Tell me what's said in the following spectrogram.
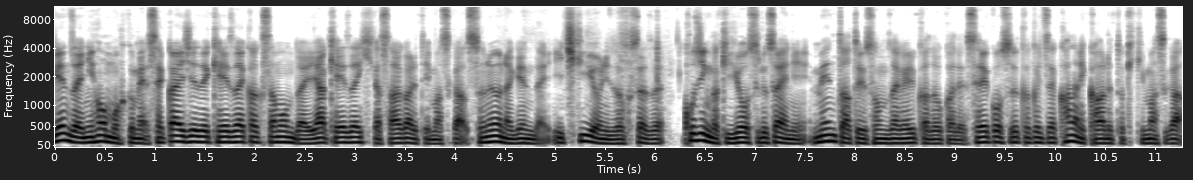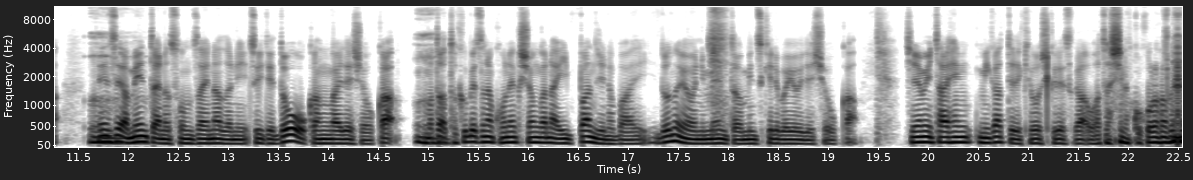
現在日本も含め世界中で経済格差問題や経済危機が騒がれていますがそのような現代一企業に属さず個人が起業する際にメンターという存在がいるかどうかで成功する確率がかなり変わると聞きますが先生はメンターの存在などについてどうお考えでしょうか？または特別なコネクションがない一般人の場合どのようにメンターを見つければよいでしょうか？ちなみに大変身勝手で恐縮ですが私の心のメン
